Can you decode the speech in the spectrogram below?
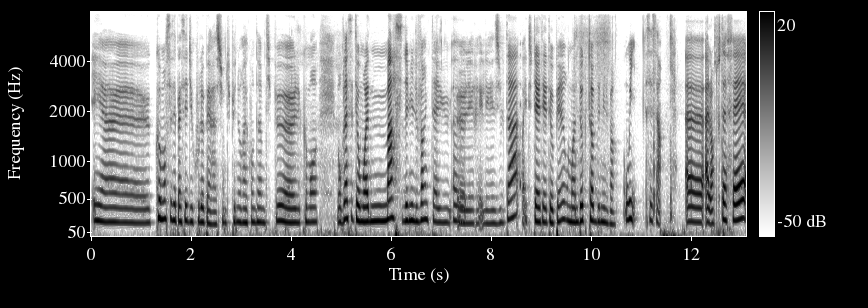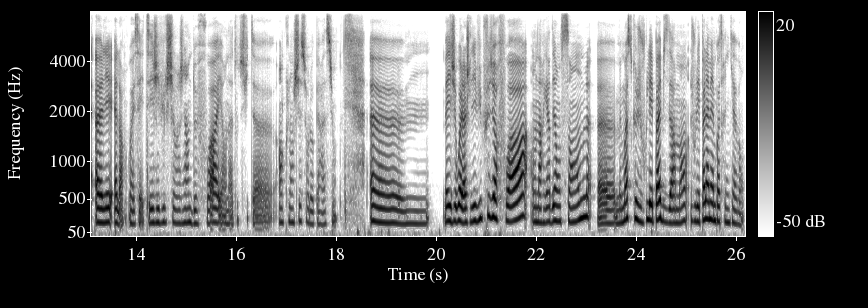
Et euh, comment ça s'est passé du coup l'opération? Tu peux nous raconter un petit peu euh, comment Donc là, c'était au mois de mars 2020 que tu as eu euh, les, résultats et tu t'as été opéré au mois d'octobre 2020. Oui, c'est ça. alors tout à fait. Alors ouais, ça a été. J'ai vu le chirurgien deux fois et on a tout de suite enclenché sur l'opération. Mais je, voilà, je l'ai vu plusieurs fois, on a regardé ensemble, mais moi ce que je voulais pas bizarrement, je voulais pas la même poitrine qu'avant.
